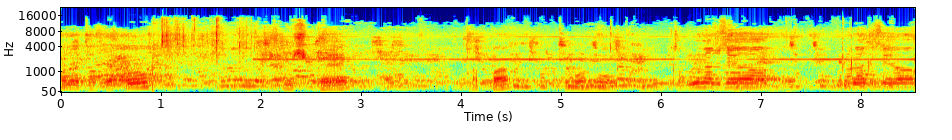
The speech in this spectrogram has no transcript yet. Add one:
하나 더 뺐고 30회 아빠 두번 호 자, 물러나 주세요. 물러나 주세요.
